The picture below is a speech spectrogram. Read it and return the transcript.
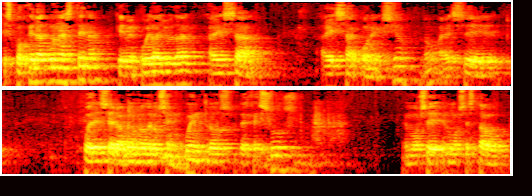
escoger alguna escena que me pueda ayudar a esa a esa conexión, ¿no? a ese, puede ser alguno de los encuentros de Jesús. Hemos, eh, hemos estado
